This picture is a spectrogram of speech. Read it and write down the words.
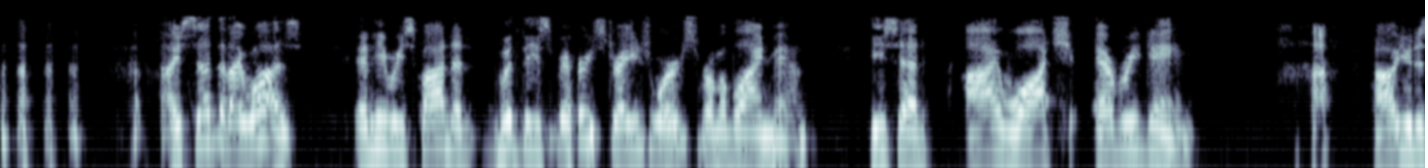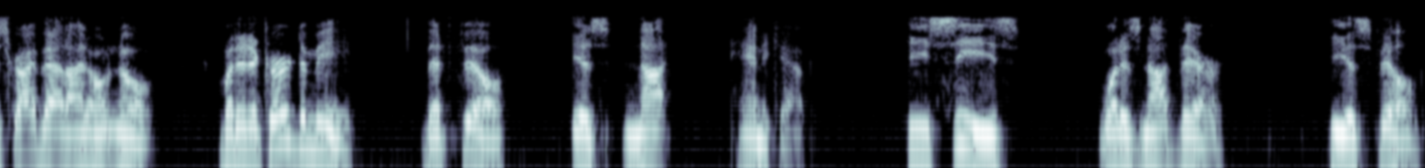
I said that I was. And he responded with these very strange words from a blind man. He said, I watch every game. How you describe that, I don't know. But it occurred to me that Phil is not handicapped. He sees what is not there. He is filled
